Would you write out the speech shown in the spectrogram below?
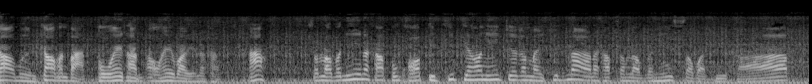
99,000 บาท โทรให้ทันเอาให้ไวนะครับอะสำหรับวันนี้นะครับ ผมขอปิดคลิปเพียงเท่านี้เจอกันใหม่คลิปหน้านะครับสำหรับวันนี้สวัสดีครับ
